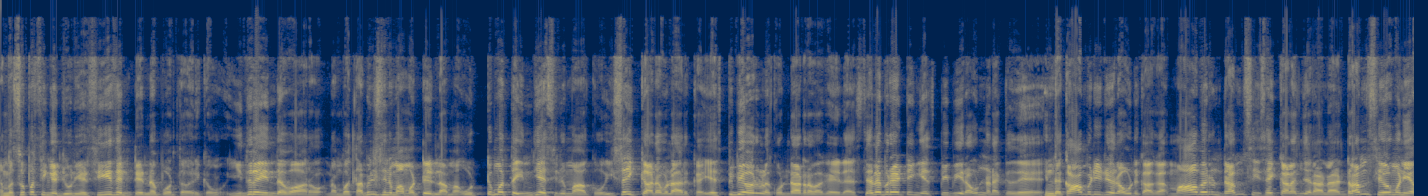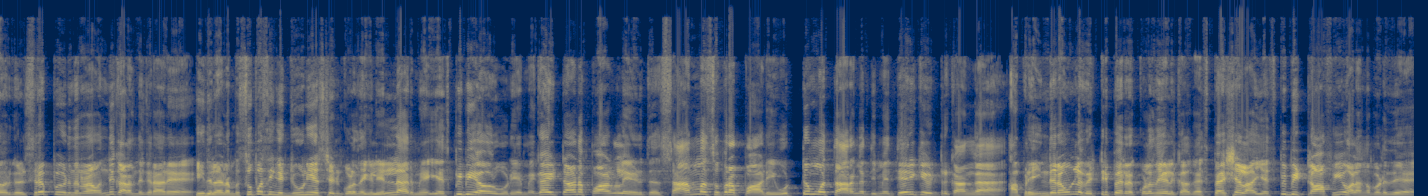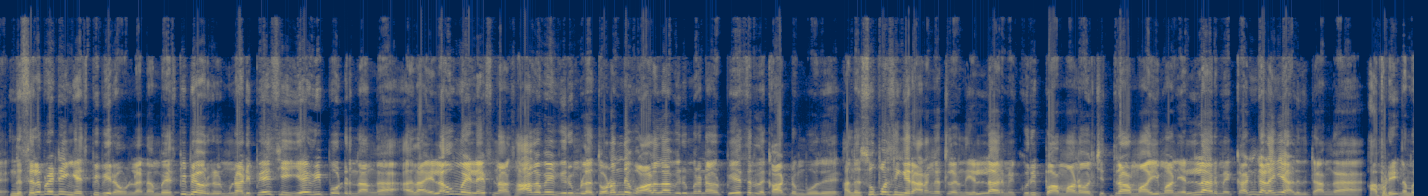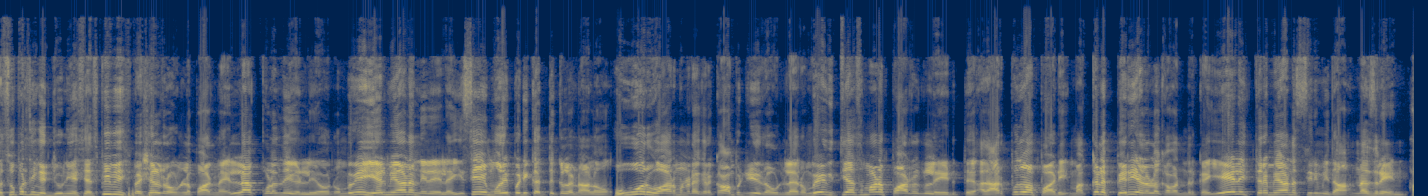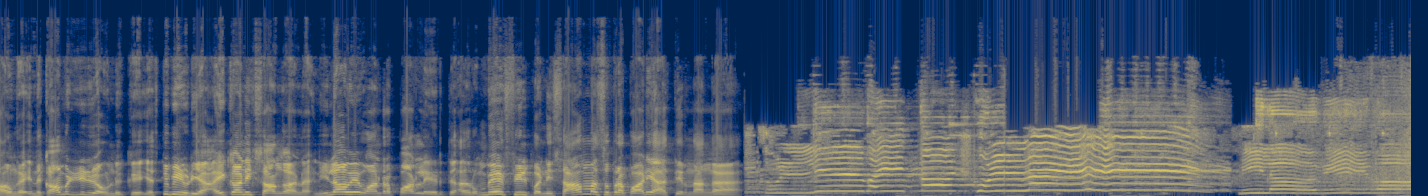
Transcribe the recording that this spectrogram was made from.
நம்ம super singer junior season டென்னை பொறுத்த வரைக்கும் இதில் இந்த வாரம் நம்ம தமிழ் சினிமா மட்டும் இல்லாமல் ஒட்டுமொத்த இந்திய சினிமாவுக்கும் இசை கடவுளாக இருக்க எஸ்பிபி அவர்களை கொண்டாடுற வகையில் செலிப்ரேட்டிங் எஸ்பிபி ரவுண்ட் நடக்குது. இந்த காம்படிட்டிவ் ரவுண்டுக்காக மாபெரும் ட்ரம்ஸ் இசை கலைஞரான ட்ரம் சிவமணி அவர்கள் சிறப்பு விருந்தினராக வந்து கலந்துக்கிறாரு. இதில் நம்ம சூப்பர் சிங்கர் ஜூனியர் டென் குழந்தைகள் எல்லாருமே எஸ்பிபி அவர்களுடைய மெகாயிட்டான பாடல்களை எடுத்து செம்ம சூப்பராக பாடி ஒட்டுமொத்த அரங்கத்தையுமே தெரிக்க விட்டுருக்காங்க. அப்படி இந்த ரவுண்டில் வெற்றி பெற குழந்தைகளுக்காக ஸ்பெஷலாக எஸ்பிபி டிராஃபியும் வழங்கப்படுது. இந்த செலிப்ரேட்டிங் எஸ்பிபி ரவுண்டில் நம்ம எஸ்பிபி அவர்கள் முன்னாடி பேசிய ஏவி போட்டிருந்தாங்க. அதில் ஐ லவ் மை லைஃப் நான் சாகவே விரும்பல தொடர்ந்து வாழ தான் விரும்புறேன்னு அவர் பேசுறதை காட்டும் போது அந்த சூப்பர் சிங்கர் அரங்கத்தில் இருந்து எல்லாருமே குறிப்பா மனோ சித்ராமா இமான் எல்லாருமே கண்கலங்கி அழுதுட்டாங்க. அப்படி நம்ம super singer juniors SPB special ரவுண்ட்ல பாடின எல்லா குழந்தைகள்லயும் ரொம்பவே ஏழ்மையான நிலையில இசையை முறைப்படி கத்துக்கலனாலும் ஒவ்வொரு வாரமும் நடக்கிற காம்படிட்டிவ் ரவுண்ட்ல ரொம்பவே வித்தியாசமான பாடல்களை எடுத்து அதை அற்புதமா பாடி மக்களை பெரிய அளவில் கவர்ந்திருக்க ஏழை திறமையான சிறுமி தான் நஸ்ரேன். அவங்க இந்த காம்படிட்டிவ் ரவுண்டுக்கு எஸ்பிபியுடைய ஐகானிக் சாங்கான நிலாவே வாழ்ற பாடலை எடுத்து அதை ரொம்பவே ஃபீல் பண்ணி சாம சூப்பரா பாடி அசத்திருந்தாங்க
